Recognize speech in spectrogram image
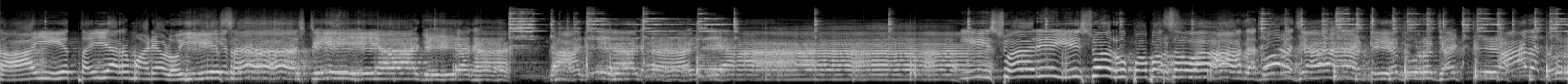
ತಾಯಿ ತಯಾರು ಮಾಡ್ಯಾಳು ಈ ಸೃಷ್ಟಿ ಈಶ್ವರಿ ಈಶ್ವರೂಪ ಬಸವ ಆದ ದೂರ ಜಾಟಿ ದುರ ಜಟ್ಟಿ ದುರ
